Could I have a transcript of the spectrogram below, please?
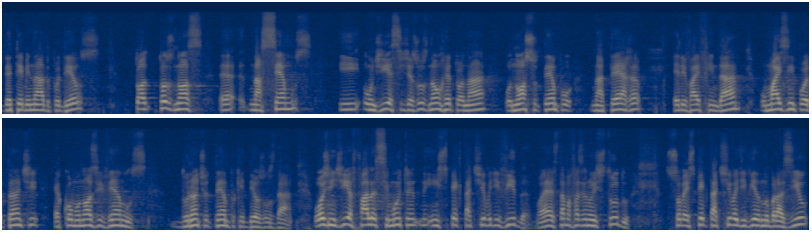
determinado por Deus, to todos nós é, nascemos e um dia, se Jesus não retornar, o nosso tempo na terra, ele vai findar. O mais importante é como nós vivemos durante o tempo que Deus nos dá. Hoje em dia fala-se muito em expectativa de vida. Não é? Eu estava fazendo um estudo sobre a expectativa de vida no Brasil.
